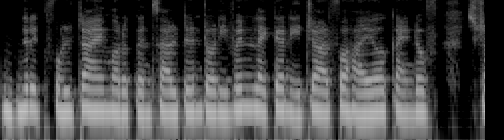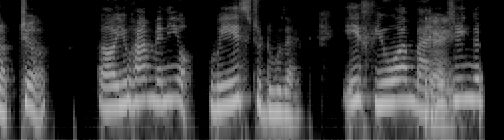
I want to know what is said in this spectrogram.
whether it's full time or a consultant or even like an hr for hire kind of structure uh, you have many ways to do that if you are managing right.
